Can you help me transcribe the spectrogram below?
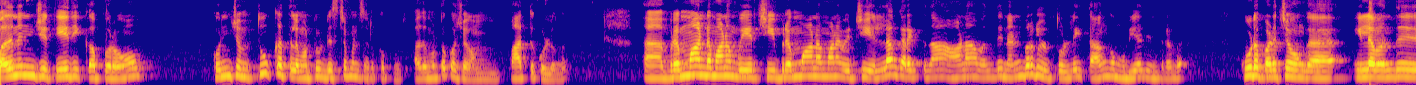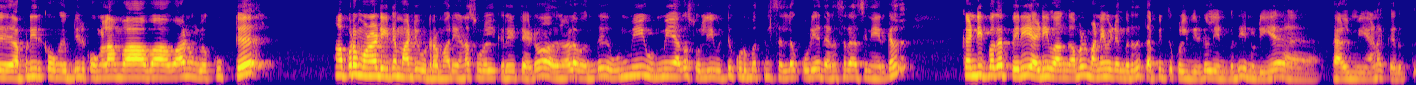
பதினஞ்சு தேதிக்கு அப்புறம் கொஞ்சம் தூக்கத்தில் மட்டும் டிஸ்டர்பன்ஸ் இருக்க போகுது. அதை மட்டும் கொஞ்சம் பார்த்துக்கொள்ளுங்க பிரம்மாண்டமான முயற்சி பிரம்மாண்டமான வெற்றி எல்லாம் கரெக்டு தான். ஆனால் வந்து நண்பர்கள் தொல்லை தாங்க முடியாது இந்த தடவை. கூட படித்தவங்க இல்லை வந்து அப்படி இருக்கவங்க இப்படி இருக்கவங்களாம் வா வா வான்னு உங்களை கூப்பிட்டு அப்புறம் முன்னாடிக்கிட்ட மாட்டி விட்ற மாதிரியான சூழல் கிரியேட் ஆகிடும் அதனால் வந்து உண்மையை உண்மையாக சொல்லிவிட்டு குடும்பத்தில் செல்லக்கூடிய தனுசராசினியர்கள் கண்டிப்பாக பெரிய அடி வாங்காமல் மனைவிடமிருந்து தப்பித்துக் கொள்வீர்கள் என்பது என்னுடைய தாழ்மையான கருத்து.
